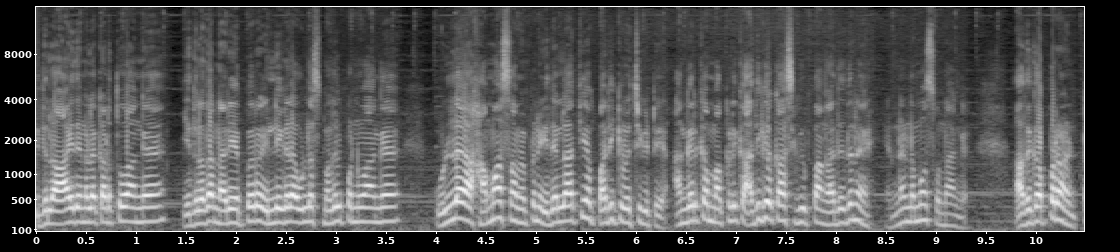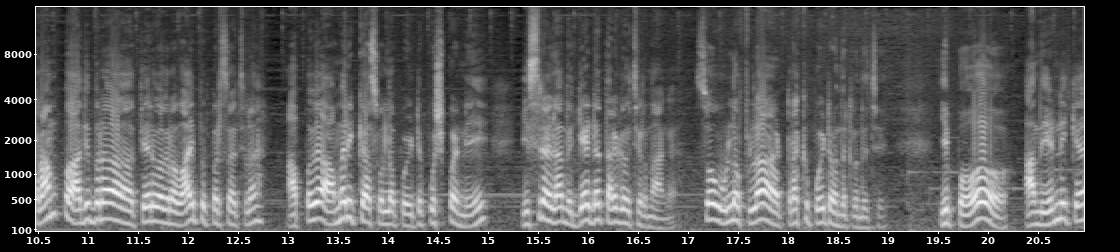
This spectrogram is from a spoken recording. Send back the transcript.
இதில் ஆயுதங்களை கடத்துவாங்க இதில் தான் நிறைய பேர் இல்லீகலாக உள்ள ஸ்மகிள் பண்ணுவாங்க. உள்ள ஹமாஸ் அமைப்புன்னு இது எல்லாத்தையும் பதுக்கி வச்சுக்கிட்டு அங்கே இருக்க மக்களுக்கு அதிக காசு விற்பாங்க. அது இதுன்னு என்னென்னமோ சொன்னாங்க. அதுக்கப்புறம் ட்ரம்ப் அதிபராக தேர்வாகிற வாய்ப்பு பெருசாச்சுல? அப்போவே அமெரிக்கா சொல்ல போயிட்டு புஷ் பண்ணி இஸ்ரேலில் அந்த கேட்டை திறக்க வச்சுருந்தாங்க. ஸோ உள்ளே ஃபுல்லாக ட்ரக்கு போயிட்டு வந்துட்டு இருந்துச்சு. இப்போது அந்த எண்ணிக்கை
